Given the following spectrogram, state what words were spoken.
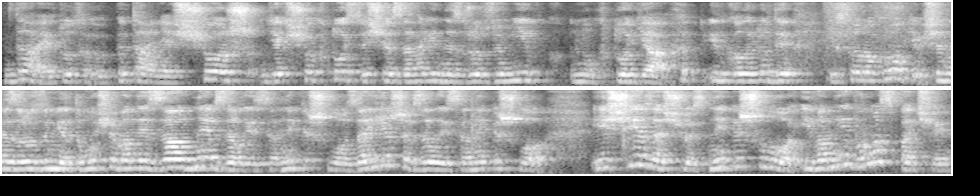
Да, і тут питання, що ж, якщо хтось ще взагалі не зрозумів, ну хто я, інколи люди і в 40 років ще не зрозуміли, тому що вони за одне взялися, не пішло, за інше взялися, не пішло, і ще за щось не пішло. І вони в розпачі,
